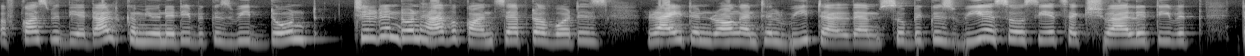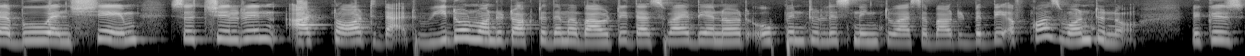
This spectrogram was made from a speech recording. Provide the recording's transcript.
of course, with the adult community because we don't, children don't have a concept of what is right and wrong until we tell them. So, because we associate sexuality with taboo and shame, so children are taught that. We don't want to talk to them about it. That's why they are not open to listening to us about it. But they, of course, want to know because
